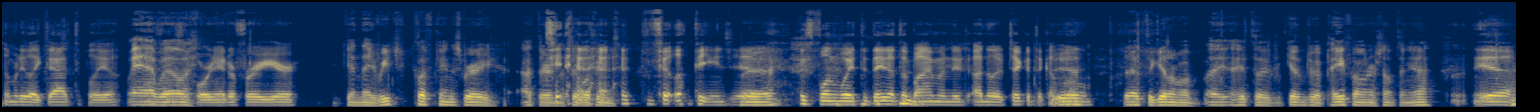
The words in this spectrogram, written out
somebody like that to play a Yeah, well- coordinator for a year. Can they reach Cliff Kingsbury out there in the Philippines? Philippines, yeah. Yeah. It's one way to they'd have to buy him a new, another ticket to come Yeah. home. They have to get him a. I have to get him to a payphone or something. Yeah. Yeah.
